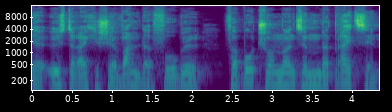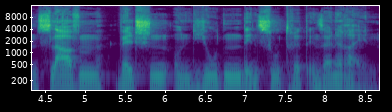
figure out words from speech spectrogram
Der österreichische Wandervogel verbot schon 1913 Slawen, Welschen und Juden den Zutritt in seine Reihen.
